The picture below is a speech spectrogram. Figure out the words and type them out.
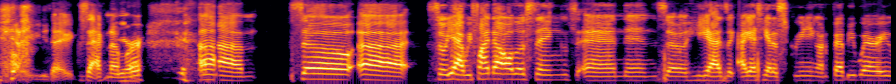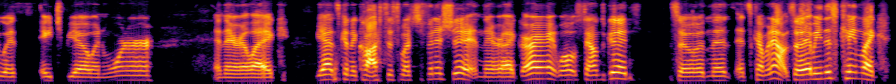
probably used that exact number. um, so uh, so yeah, we find out all those things, and then so he has. I guess he had a screening on February with HBO and Warner, and they're like, yeah, it's going to cost this much to finish it, and they're like, all right, well, it sounds good. So and then it's coming out. So I mean, this came like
